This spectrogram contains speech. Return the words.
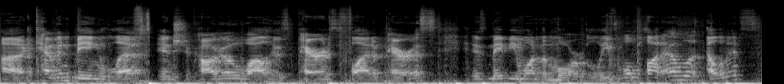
uh, Kevin being left in Chicago while his parents fly to Paris is maybe one of the more believable plot ele- elements.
